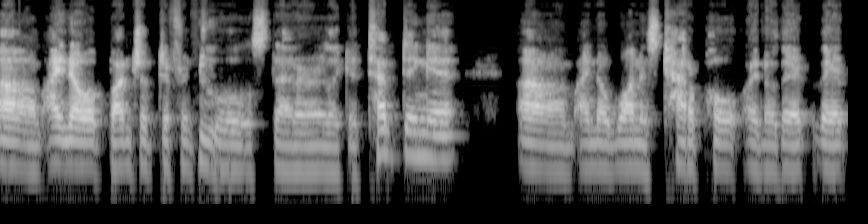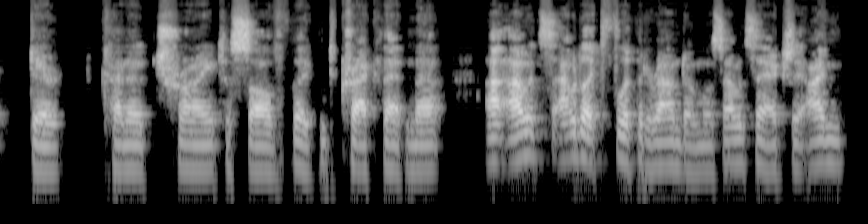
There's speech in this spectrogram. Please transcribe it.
Um, I know a bunch of different hmm. tools that are like attempting it. Um, I know one is Catapult. I know they're they're they're kind of trying to solve like crack that nut. I, I would I would like flip it around almost. I would say actually I'm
